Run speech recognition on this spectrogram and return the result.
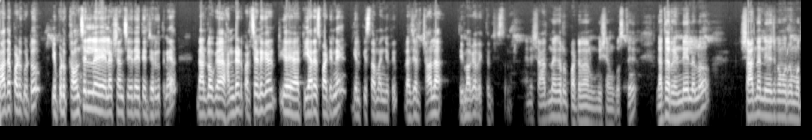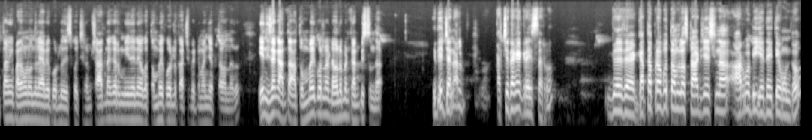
బాధపడుకుంటూ ఇప్పుడు కౌన్సిల్ ఎలక్షన్స్ ఏదైతే జరుగుతున్నాయో దాంట్లో ఒక హండ్రెడ్ పర్సెంట్గా టీఆర్ఎస్ పార్టీనే గెలిపిస్తామని చెప్పి ప్రజలు చాలా ధీమాగా వ్యక్తం చేస్తున్నారు. అండ్ షాద్నగర్ పట్టణానికి విషయానికి వస్తే గత రెండేళ్ళలో షాద్నగర్ నియోజకవర్గం మొత్తానికి పదమూడు వందల యాభై కోట్లు తీసుకొచ్చినాం. షాద్నగర్ మీదనే ఒక తొంభై కోట్లు ఖర్చు పెట్టమని చెప్తా ఉన్నారు. ఏ నిజంగా అంత ఆ తొంభై కోట్ల డెవలప్మెంట్ కనిపిస్తుందా? ఇది జనాలు ఖచ్చితంగా గ్రహిస్తారు. గత ప్రభుత్వంలో స్టార్ట్ చేసిన ఆర్ఓబి ఏదైతే ఉందో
